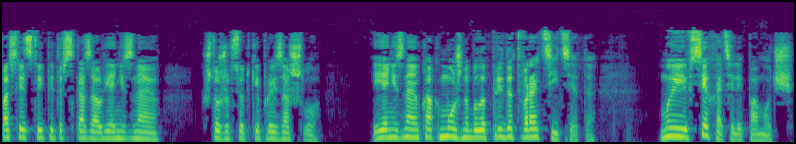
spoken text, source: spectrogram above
Впоследствии Питер сказал, я не знаю, что же все-таки произошло, и я не знаю, как можно было предотвратить это. Мы все хотели помочь.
